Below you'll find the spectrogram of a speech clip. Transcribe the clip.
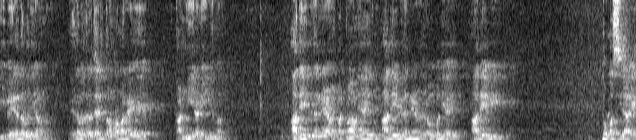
ഈ വേദവതിയാണെന്ന് വേദവതിയുടെ ചരിത്രം വളരെ കണ്ണീരണിയിക്കുന്നു. ആ ദേവി തന്നെയാണ് പത്മാവതി ആയതും ആ ദേവി തന്നെയാണ് ദ്രൗപദി ആയതും ആ ദേവി തുളസിയായി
